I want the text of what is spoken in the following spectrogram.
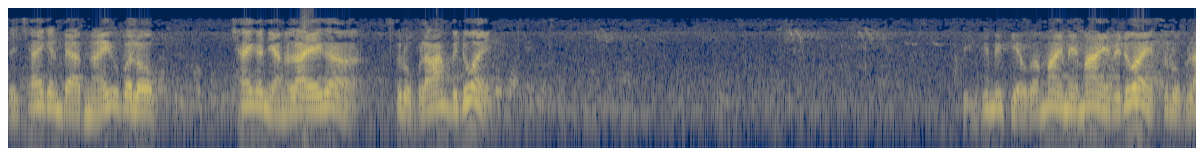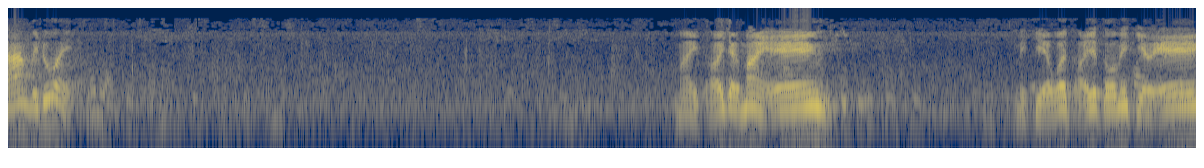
จะใช้กันแบบไหนอุปโลกใช้กันอย่างไรก็สรุปล้างไปด้วย สิ่งที่ไม่เกี่ยวกับไม่ไม่ไม่ไปด้วย สรุปล้างไปด้วย ไม่ถอยจากไม่เอง ไม่เกี่ยวก็ถอยจากตัวไม่เกี่ยวเอง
